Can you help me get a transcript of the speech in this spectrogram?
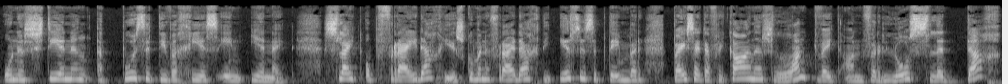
Ondersteuning, 'n positiewe gees en eenheid. Sluit op Vrydag, hierskomende Vrydag, die 1 September by Suid-Afrikaners landwyd aan vir Loslede Dag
